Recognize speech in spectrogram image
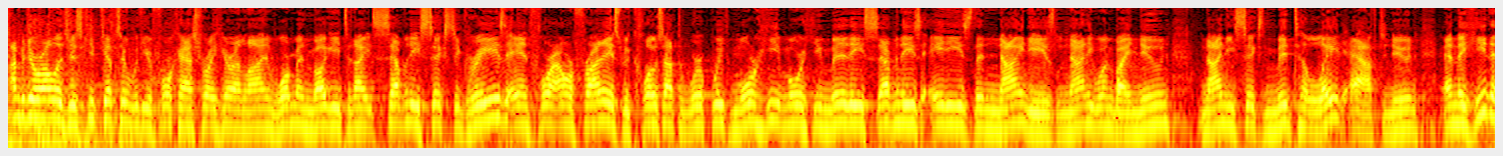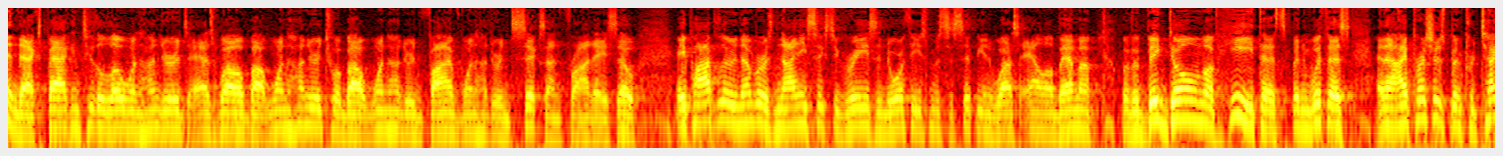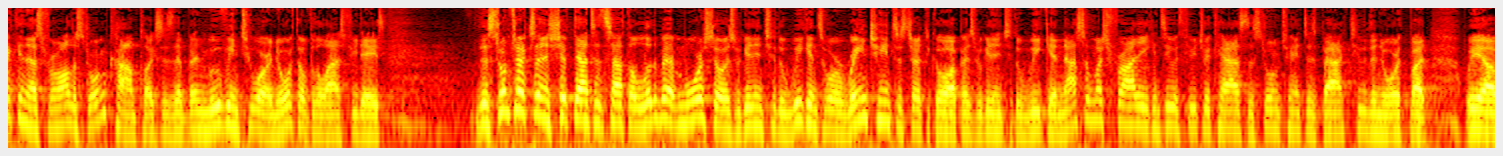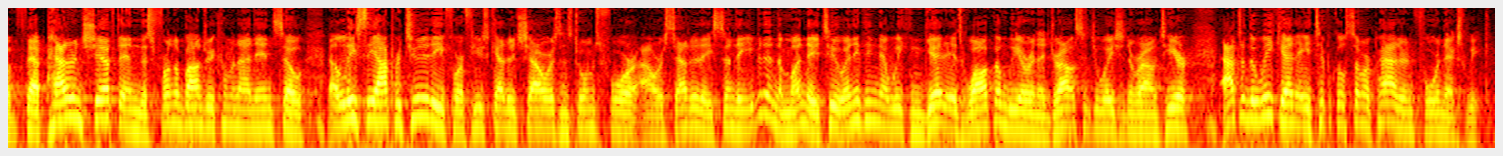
I'm meteorologist Keith Gibson with your forecast right here online. Warm and muggy tonight, 76 degrees. And for our Friday, as we close out the work week, more heat, more humidity, 70s, 80s, then 90s. 91 by noon, 96 mid to late afternoon. And the heat index back into the low 100s as well, about 100 to about 105, 106 on Friday. So a popular number is 96 degrees in northeast Mississippi and west Alabama. We have a big dome of heat that's been with us, and that high pressure has been us from all the storm complexes that have been moving to our north over the last few days. The storm track's going to shift down to the south a little bit more so as we get into the weekend, so our rain chances start to go up as we get into the weekend. Not so much Friday. You can see with Futurecast the storm chances back to the north, but we have that pattern shift and this frontal boundary coming on in, so at least the opportunity for a few scattered showers and storms for our Saturday, Sunday, even into Monday too. Anything that we can get is welcome. We are in a drought situation around here. After the weekend, a typical summer pattern for next week.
